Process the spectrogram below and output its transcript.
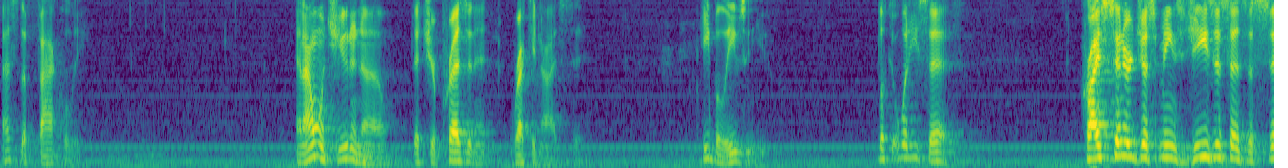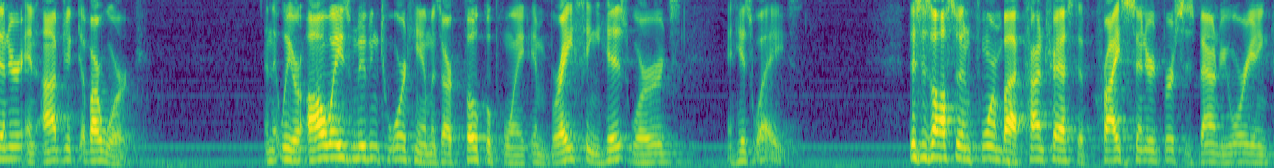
that's the faculty. And I want you to know that your president recognizes it. He believes in you. Look at what he says. Christ centered just means Jesus as the center and object of our work, and that we are always moving toward him as our focal point, embracing his words and his ways. This is also informed by a contrast of Christ centered versus boundary orienting.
